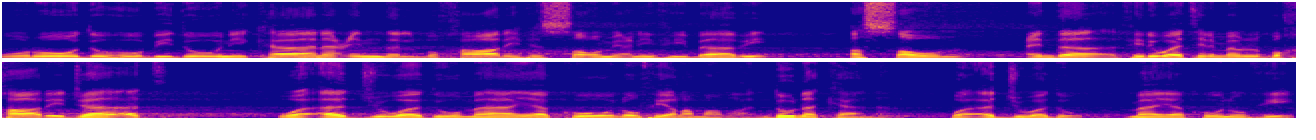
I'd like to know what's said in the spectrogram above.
وروده بدون كان عند البخاري في الصوم يعني في باب الصوم. عند في رواية الإمام البخاري جاءت وأجود ما يكون في رمضان دون كان. وأجود ما يكون في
